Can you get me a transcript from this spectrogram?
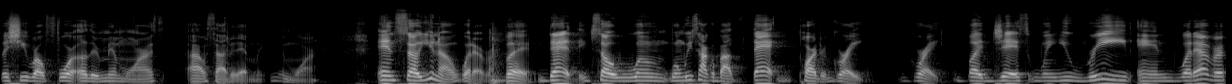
but she wrote four other memoirs outside of that me- memoir. And so, you know, whatever. But that so when when we talk about that part of great, great. But just when you read and whatever,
